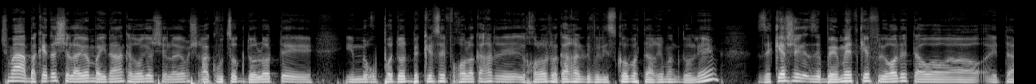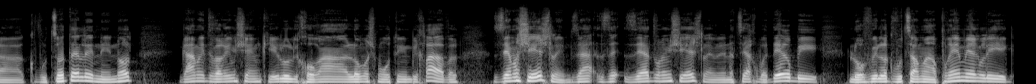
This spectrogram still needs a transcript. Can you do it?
תשמע, בקטע של היום, בעידן הכדורגל של היום, שרק קבוצות גדולות אה, עם מרופדות בכסף יכולות לקחת, אה, יכולות לקחת ולזכות בתארים הגדולים, זה כיף, ש- זה באמת כיף לראות את, ה, את הקבוצות האלה נהנות. גם מדברים שהם כאילו לכאורה לא משמעותיים בכלל, אבל זה מה שיש להם, זה, זה, זה הדברים שיש להם, לנצח בדרבי, להוביל לקבוצה מהפרמייר ליג,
